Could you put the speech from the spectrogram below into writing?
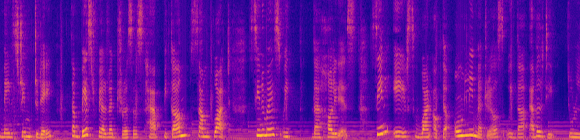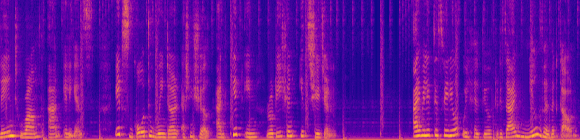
mainstream today, the best velvet dresses have become somewhat synonymous with the holidays. Sin is one of the only materials with the ability to lend warmth and elegance. It's go-to winter essential and kept in rotation each season. I believe this video will help you to design new velvet gown.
